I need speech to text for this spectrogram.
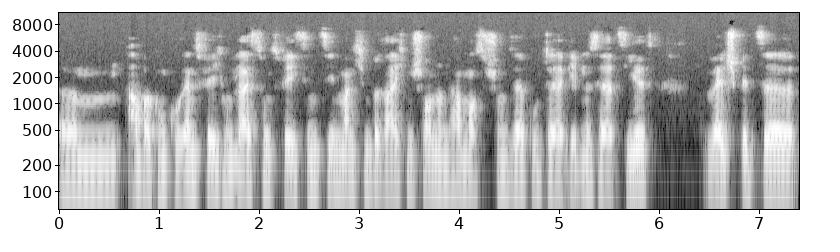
ähm, aber konkurrenzfähig und leistungsfähig sind sie in manchen Bereichen schon und haben auch schon sehr gute Ergebnisse erzielt. Weltspitze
